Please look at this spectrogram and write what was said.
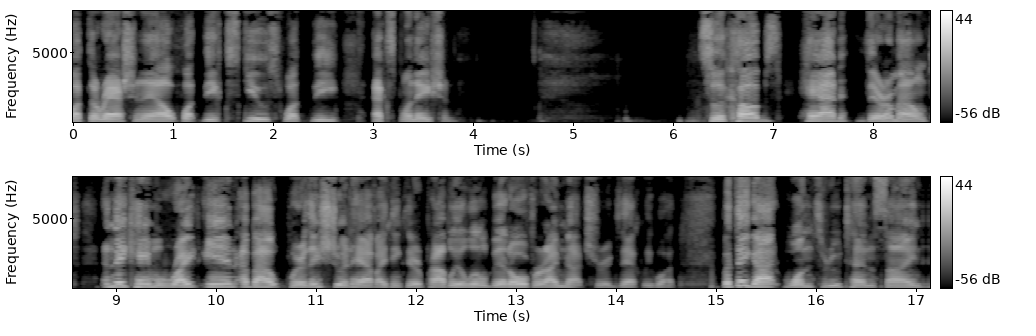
what the rationale, what the excuse, what the explanation. So the Cubs had their amount, and they came right in about where they should have. I think they were probably a little bit over. I'm not sure exactly what. But they got 1 through 10 signed,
